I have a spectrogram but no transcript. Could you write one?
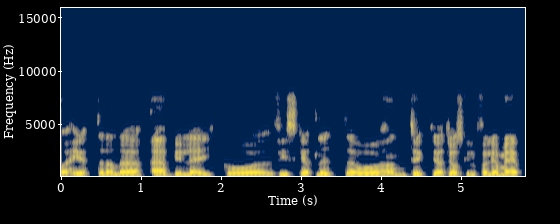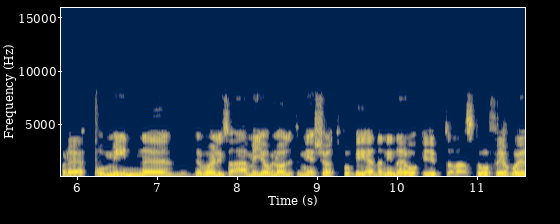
vad heter den där, Abbey Lake och fiskat lite och han tyckte att jag skulle följa med på det. Och min, eh, det var ju liksom, äh, men jag vill ha lite mer kött på benen innan jag åker utomlands då för jag var ju,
